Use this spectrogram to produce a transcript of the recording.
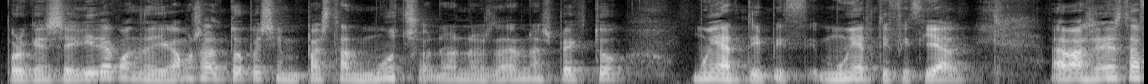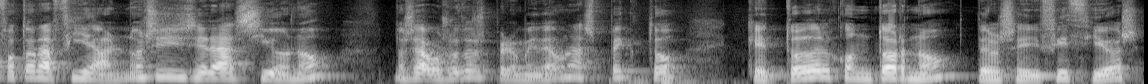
porque enseguida cuando llegamos al tope se empastan mucho, ¿no? Nos da un aspecto muy, muy artificial. Además, en esta fotografía, no sé si será así o no, no sé a vosotros, pero me da un aspecto que todo el contorno de los edificios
